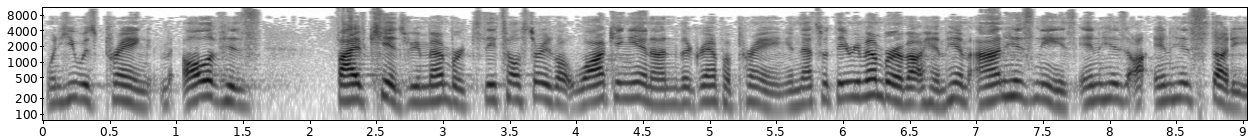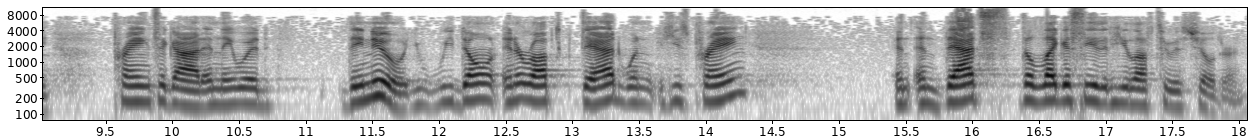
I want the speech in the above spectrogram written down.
when he was praying. All of his five kids remember, they tell stories about walking in on their grandpa praying. And that's what they remember about him, him on his knees in his, in his study praying to God. And they would, they knew, we don't interrupt dad when he's praying. And, and that's the legacy that he left to his children.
